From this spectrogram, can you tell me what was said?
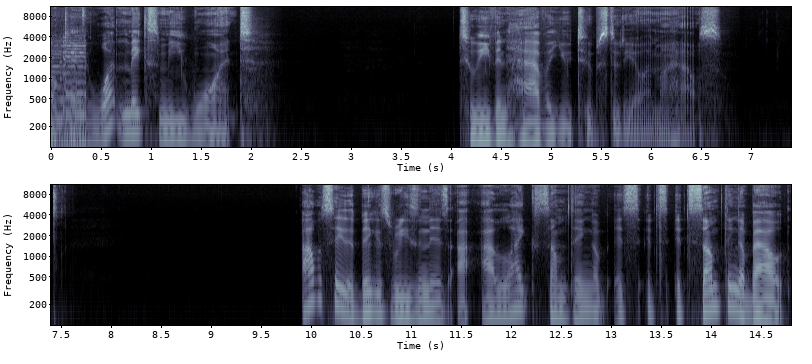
Okay, what makes me want to even have a YouTube studio in my house? I would say the biggest reason is I, I like something. It's it's it's something about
